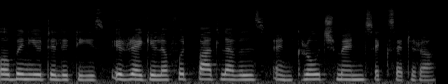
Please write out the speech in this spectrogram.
urban utilities, irregular footpath levels, encroachments, etc.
